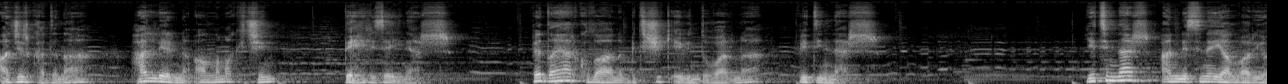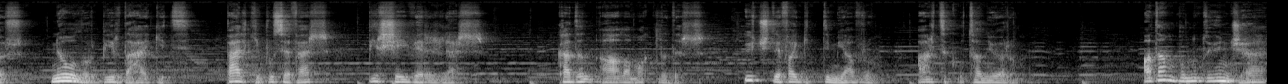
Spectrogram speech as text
acır kadına hallerini anlamak için dehlize iner ve dayar kulağını bitişik evin duvarına ve dinler. Yetimler annesine yalvarıyor. Ne olur bir daha git. Belki bu sefer bir şey verirler. Kadın ağlamaklıdır. Üç defa gittim yavrum. Artık utanıyorum. Adam bunu duyunca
